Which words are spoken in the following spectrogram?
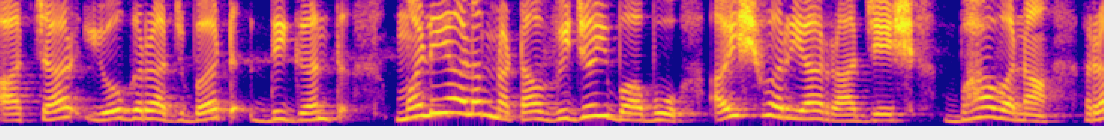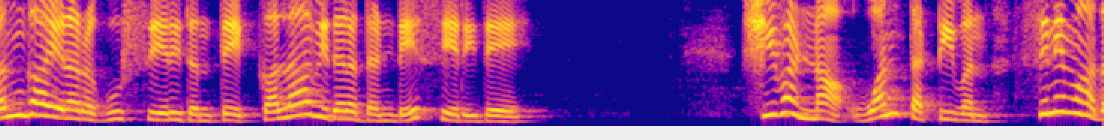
ಆಚಾರ್, ಯೋಗರಾಜ್ ಭಟ್, ದಿಗಂತ್, ಮಲಯಾಳಂ ನಟ ವಿಜಯ್ ಬಾಬು, ಐಶ್ವರ್ಯ ರಾಜೇಶ್, ಭಾವನಾ, ರಂಗಾಯಣ ರಘು ಸೇರಿದಂತೆ ಕಲಾವಿದರ ದಂಡೆ ಸೇರಿದೆ. ಶಿವಣ್ಣ ಒನ್ ತರ್ಟಿ ಒನ್ ಸಿನಿಮಾದ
